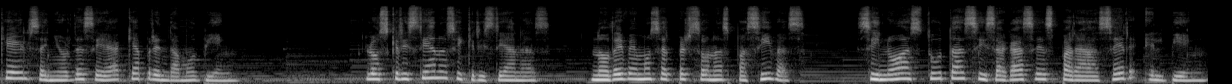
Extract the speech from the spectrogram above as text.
que el Señor desea que aprendamos bien. Los cristianos y cristianas no debemos ser personas pasivas, sino astutas y sagaces para hacer el bien.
